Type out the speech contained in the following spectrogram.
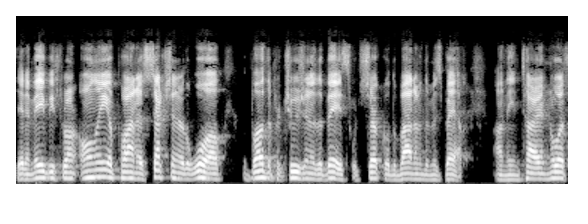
that it may be thrown only upon a section of the wall above the protrusion of the base, which circled the bottom of the mizbeach on the entire north,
